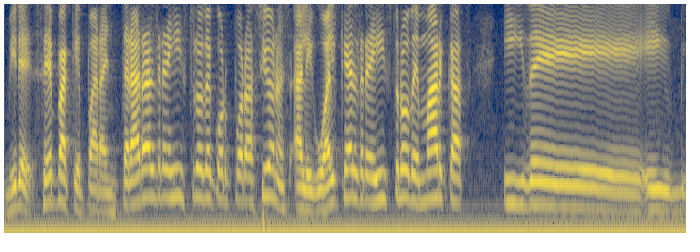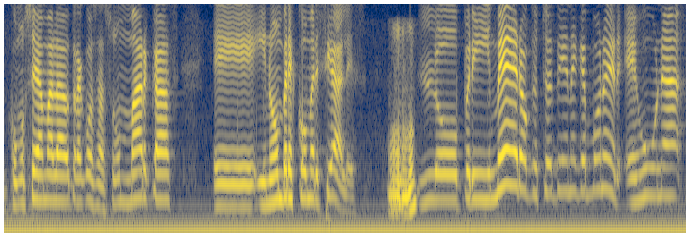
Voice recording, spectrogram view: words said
Mire, sepa que para entrar al registro de corporaciones, al igual que al registro de marcas y de, ¿cómo se llama la otra cosa? Son marcas eh, y nombres comerciales. Lo primero que usted tiene que poner es una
